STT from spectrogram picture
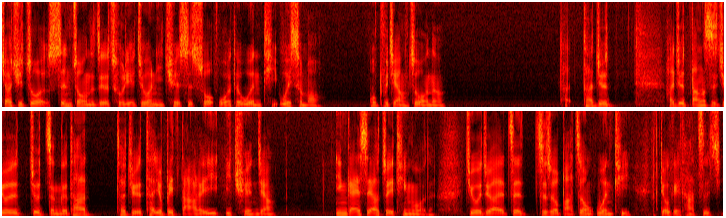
就要去做慎重的这个处理，结果你却是说我的问题，为什么我不这样做呢？他他就他就当时就就整个他他觉得他又被打了一一拳，这样应该是要最挺我的，结果就在这这时候把这种问题丢给他自己。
